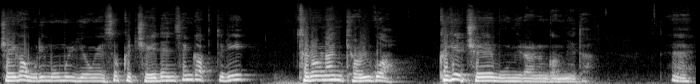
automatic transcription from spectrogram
죄가 우리 몸을 이용해서 그 죄된 생각들이 드러난 결과, 그게 죄의 몸이라는 겁니다. 네.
